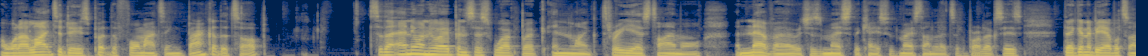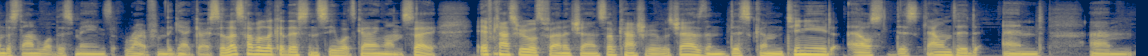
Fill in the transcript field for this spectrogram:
And what I like to do is put the formatting back at the top so that anyone who opens this workbook in like three years time or never which is most of the case with most analytical products is they're going to be able to understand what this means right from the get-go. So let's have a look at this and see what's going on. So if category was furniture and subcategory was chairs then discontinued else discounted and um,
